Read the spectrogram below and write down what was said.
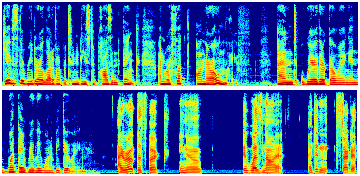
gives the reader a lot of opportunities to pause and think and reflect on their own life and where they're going and what they really want to be doing. I wrote this book, you know, it was not I didn't start it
